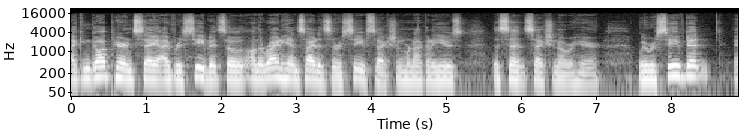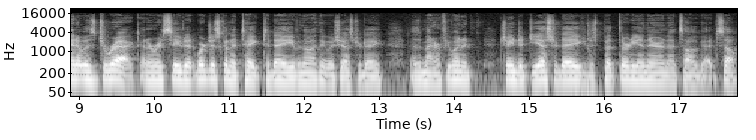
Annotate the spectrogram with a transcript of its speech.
I can go up here and say I've received it. So on the right hand side is the receive section. We're not going to use the sent section over here. We received it and it was direct and I received it. We're just going to take today even though I think it was yesterday. Doesn't matter. If you want to change it to yesterday, you can just put 30 in there and that's all good. So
